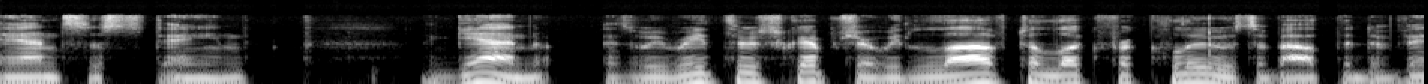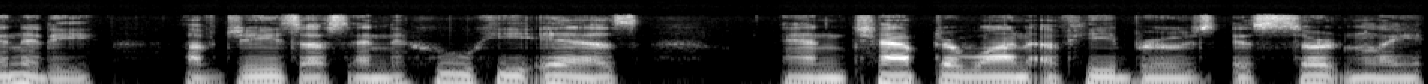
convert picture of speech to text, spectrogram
and sustained. Again, as we read through Scripture, we love to look for clues about the divinity of Jesus and who he is. And chapter 1 of Hebrews is certainly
